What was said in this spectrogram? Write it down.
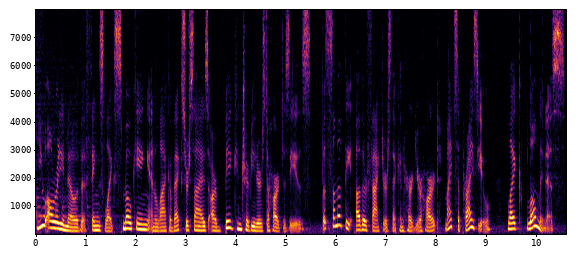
You already know that things like smoking and a lack of exercise are big contributors to heart disease, but some of the other factors that can hurt your heart might surprise you, like loneliness.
